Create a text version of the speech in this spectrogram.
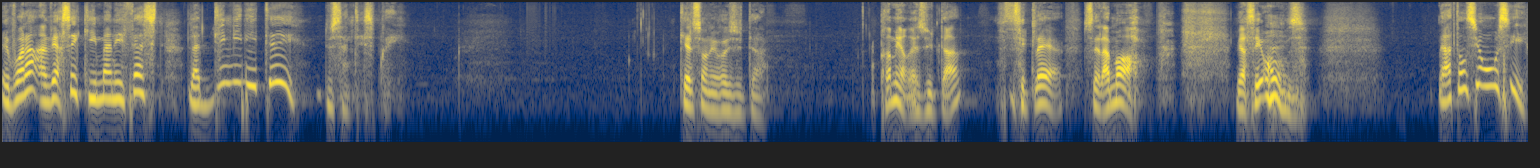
Et voilà un verset qui manifeste la divinité du Saint-Esprit. Quels sont les résultats? Premier résultat, c'est clair, c'est la mort. Verset 11. Mais attention aussi,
